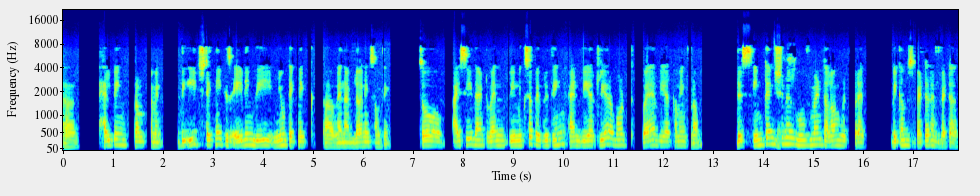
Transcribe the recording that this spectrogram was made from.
uh, helping from, I mean, the each technique is aiding the new technique uh, when I'm learning something. So I see that when we mix up everything and we are clear about where we are coming from, this intentional movement along with breath becomes better and better.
